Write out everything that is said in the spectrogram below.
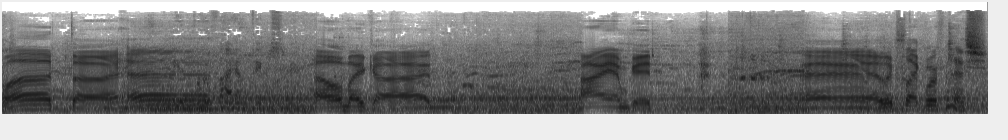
What the heck? Profile picture. Oh my god. I am good. And it looks like we're finished.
